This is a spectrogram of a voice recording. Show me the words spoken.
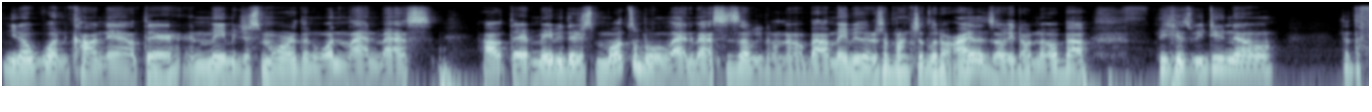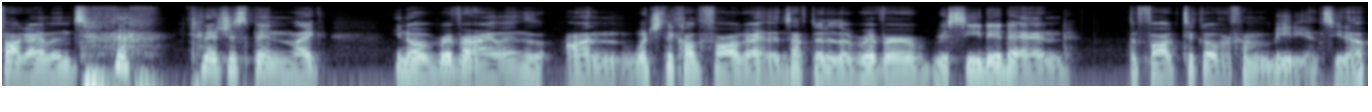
you know one continent out there, and maybe just more than one landmass out there. Maybe there's multiple landmasses that we don't know about. Maybe there's a bunch of little islands that we don't know about because we do know that the Fog Islands could have just been like, you know, river islands on which they called the Fog Islands after the river receded and the fog took over from obedience, you know?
